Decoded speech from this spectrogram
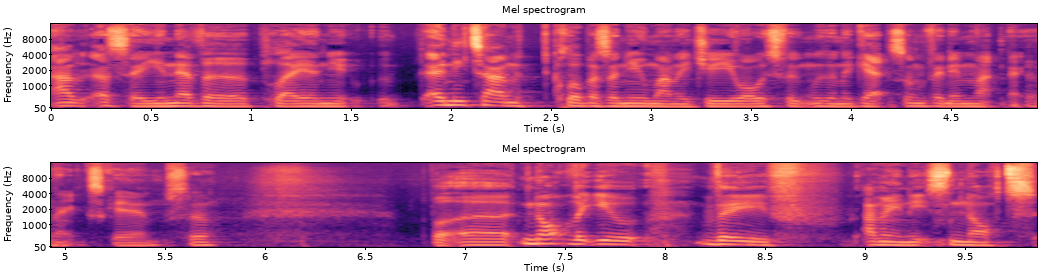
I, I say, you never play a new. Anytime a club has a new manager, you always think we're going to get something in that ne- next game. So, but uh, not that you, the. I mean, it's not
